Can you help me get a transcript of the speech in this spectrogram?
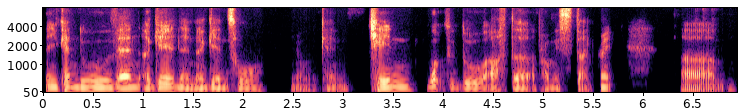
and you can do then again and again. So you know you can chain work to do after a promise is done, right? Um,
